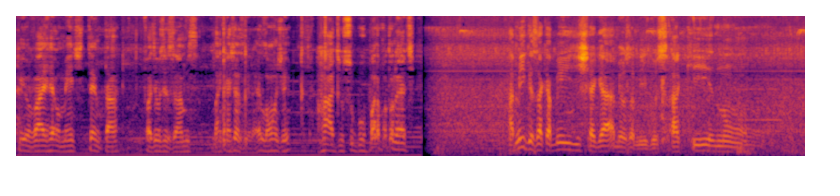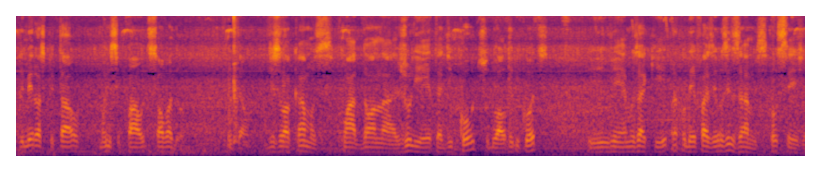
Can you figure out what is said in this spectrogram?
que vai realmente tentar fazer os exames lá em Cajazeira. É longe, hein? Rádio Suburbana.net. Amigas, acabei de chegar, meus amigos, aqui no primeiro hospital municipal de Salvador. Então, deslocamos com a dona Julieta de Coutos, do Alto de Coutos, e viemos aqui para poder fazer os exames. Ou seja,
